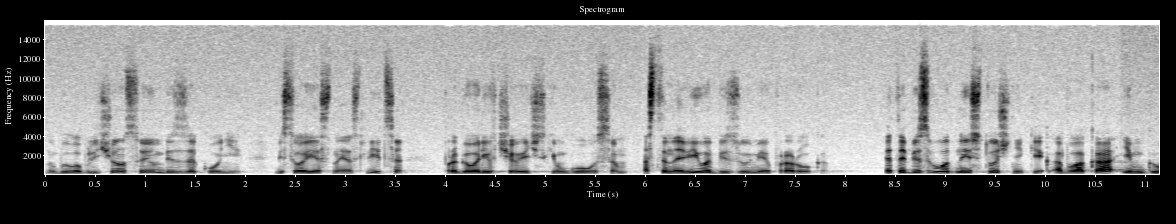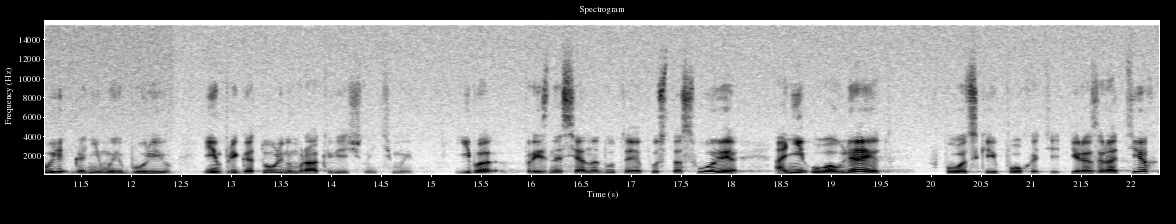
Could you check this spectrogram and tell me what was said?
но был облечен в своем беззаконии. Бессловесная ослица, проговорив человеческим голосом, остановила безумие пророка. Это безводные источники, облака и мглы, гонимые бурью, им приготовлен мрак вечной тьмы. Ибо, произнося надутое пустословие, они уловляют в плотские похоти и разврат тех,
